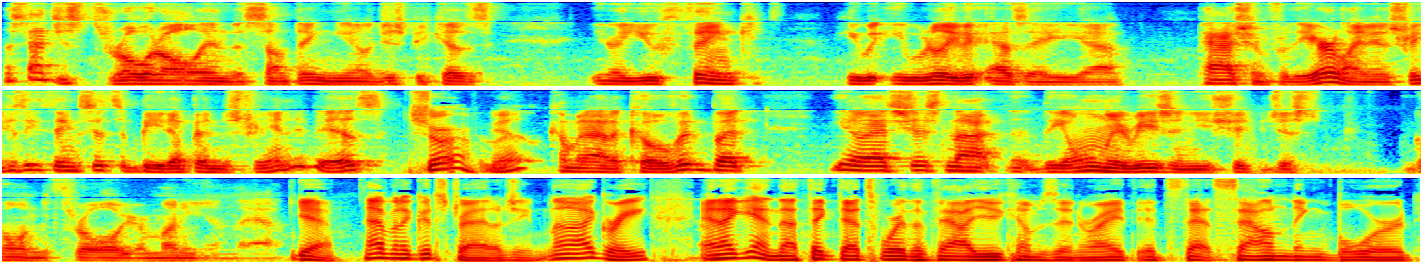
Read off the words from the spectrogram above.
Let's not just throw it all into something, you know, just because you know you think he he really has a uh, passion for the airline industry because he thinks it's a beat up industry, and it is. Sure, yeah, coming out of COVID, but you know that's just not the only reason you should just going to throw all your money in that. Yeah, having a good strategy. No, I agree. And again, I think that's where the value comes in, right? It's that sounding board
